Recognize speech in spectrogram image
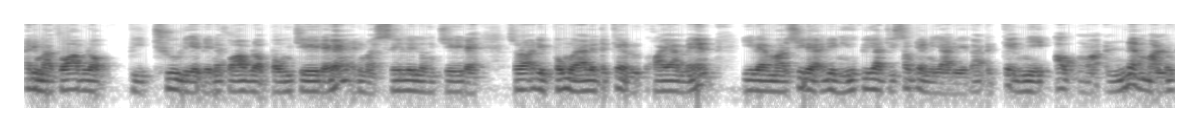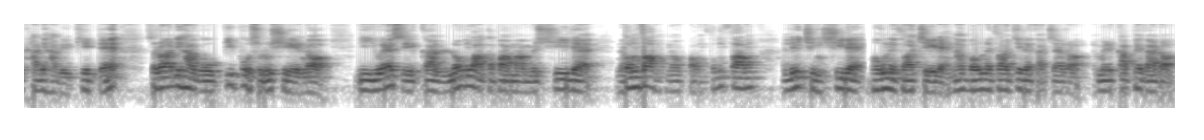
အဲ့ဒီမှာသွားပြီးတော့ B2 လေးပြနေသွားပြီးတော့ပုံကျဲတယ်အဲ့ဒီမှာဆေးလေးလုံးကျဲတယ်ဆိုတော့အဲ့ဒီပုံတွေကလည်းတကယ် requirement ဒီထဲမှာရှိတဲ့အဲ့ဒီ nuclear တိဆောက်တဲ့နေရာတွေကတကယ်မြေအောက်မှာအနက်မှာလောက်ထားတဲ့ဟာတွေဖြစ်တယ်ဆိုတော့အဲ့ဒီဟာကိုပြဖို့ဆိုလို့ရှိရင်တော့ဒီ USA ကလုံးဝကပါမှာမရှိတဲ့3000နော်ပေါင်3000အလေးချင်းရှိတဲ့ဘုံနဲ့သွားကျဲတယ်နော်ဘုံနဲ့သွားကျဲတဲ့အခါကျတော့အမေရိကဘက်ကတော့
